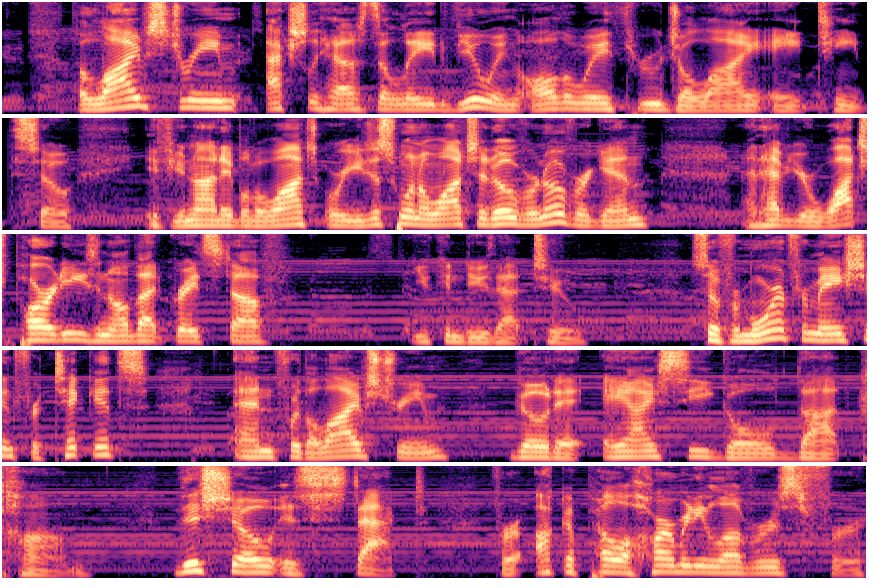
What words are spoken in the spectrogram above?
Uh, the live stream actually has delayed viewing all the way through July 18th. So if you're not able to watch or you just want to watch it over and over again and have your watch parties and all that great stuff, you can do that too. So for more information for tickets and for the live stream, go to aicgold.com. This show is stacked for a harmony lovers, for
